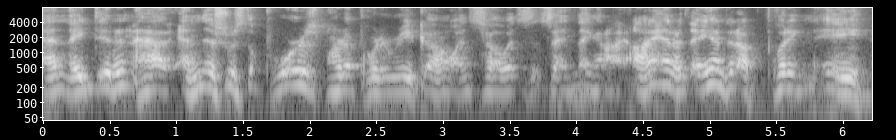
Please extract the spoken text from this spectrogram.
And they didn't have, and this was the poorest part of Puerto Rico, and so it's the same thing. And I, I ended, they ended up putting me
